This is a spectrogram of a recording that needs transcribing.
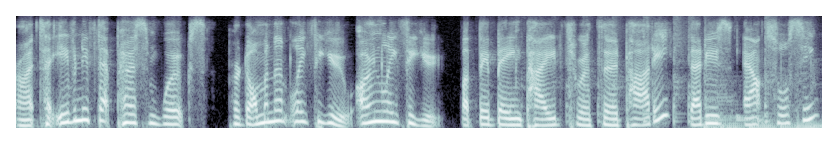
right? So even if that person works predominantly for you, only for you, but they're being paid through a third party, that is outsourcing,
